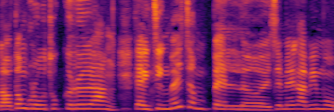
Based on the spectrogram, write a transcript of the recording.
เราต้องรู้ทุกเรื่อง แต่จริงๆไม่จำเป็นเลยใช่ไหมคะพี่มู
